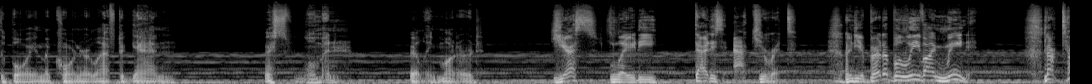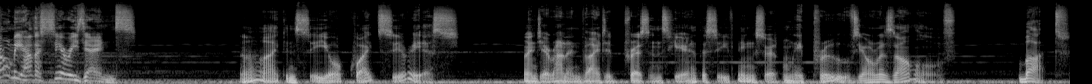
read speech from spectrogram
The boy in the corner laughed again. This woman, Billy muttered. Yes, lady, that is accurate. And you better believe I mean it. Now tell me how the series ends. Oh, I can see you're quite serious. And your uninvited presence here this evening certainly proves your resolve. But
